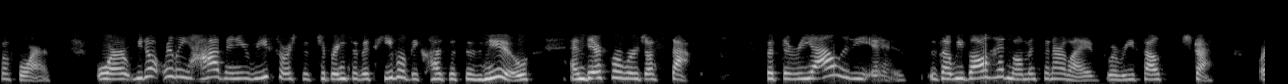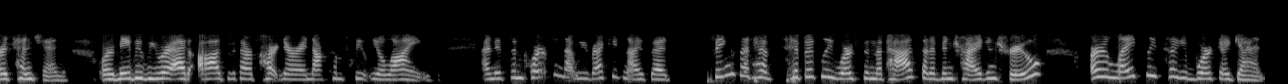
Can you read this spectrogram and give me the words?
before or we don't really have any resources to bring to the table because this is new and therefore we're just stuck. But the reality is, is that we've all had moments in our lives where we felt stress or tension, or maybe we were at odds with our partner and not completely aligned. And it's important that we recognize that things that have typically worked in the past that have been tried and true are likely to work again.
